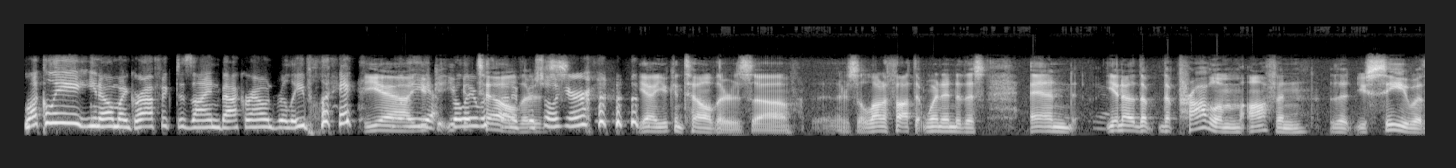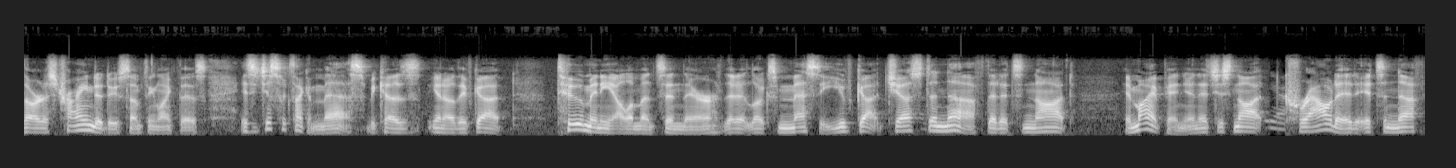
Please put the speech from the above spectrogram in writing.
luckily, you know, my graphic design background really played. Yeah, really, you, you really can was tell there's here. yeah, you can tell there's uh, there's a lot of thought that went into this, and you know the the problem often that you see with artists trying to do something like this is it just looks like a mess because you know they've got too many elements in there that it looks messy. You've got just enough that it's not, in my opinion, it's just not Yeah. crowded. It's enough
